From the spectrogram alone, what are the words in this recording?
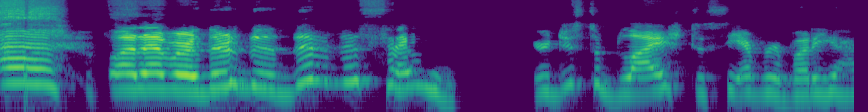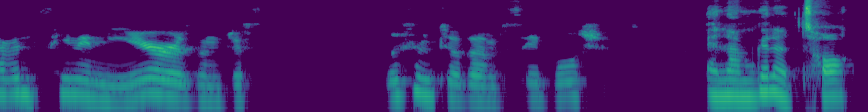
eh. Whatever. They're the they're the same. You're just obliged to see everybody you haven't seen in years and just listen to them say bullshit. and I'm gonna talk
